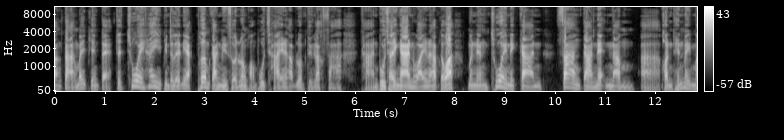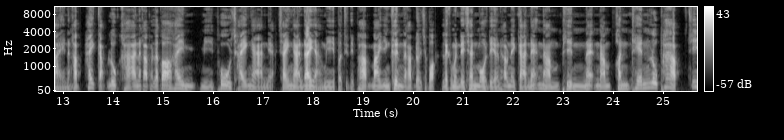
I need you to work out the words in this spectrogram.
ต่างๆ ไม่เพียงแต่จะช่วยให้ Pinterest เนี่ยเพิ่มการมีส่วนร่วมของผู้ใช้นะครับ รวมถึงรักษาฐานผู้ใช้งานไว้นะครับ แต่ว่ามันยังช่วยในการสร้างการแนะนำคอนเทนต์ใหม่ๆนะครับให้กับลูกค้านะครับแล้วก็ให้มีผู้ใช้งานเนี่ยใช้งานได้อย่างมีประสิทธิภาพมากยิ่งขึ้นนะครับ โดยเฉพาะ recommendation model นะครับในการแนะนำพิน แนะนำคอนเทนต์รูปภาพ ที่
